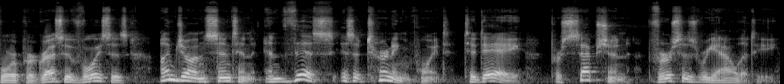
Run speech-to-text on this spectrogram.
For Progressive Voices, I'm John Sinton, and this is a turning point. Today, perception versus reality.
